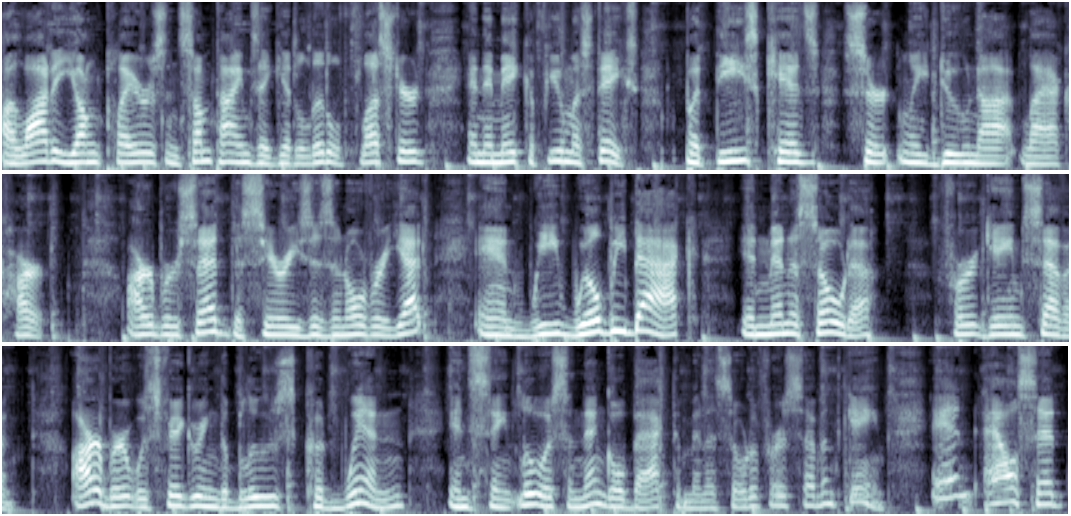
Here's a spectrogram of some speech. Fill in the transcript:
a lot of young players, and sometimes they get a little flustered and they make a few mistakes. But these kids certainly do not lack heart. Arbour said the series isn't over yet, and we will be back in Minnesota for Game 7. Arbour was figuring the Blues could win in St. Louis and then go back to Minnesota for a seventh game. And Al said,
